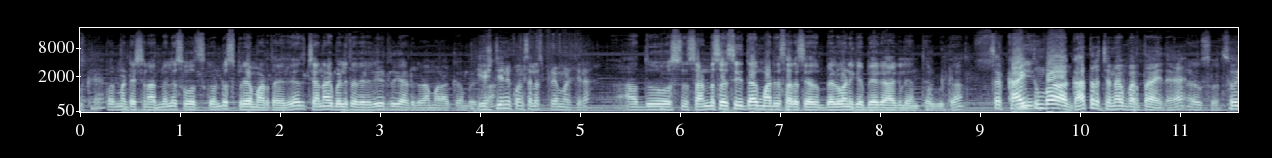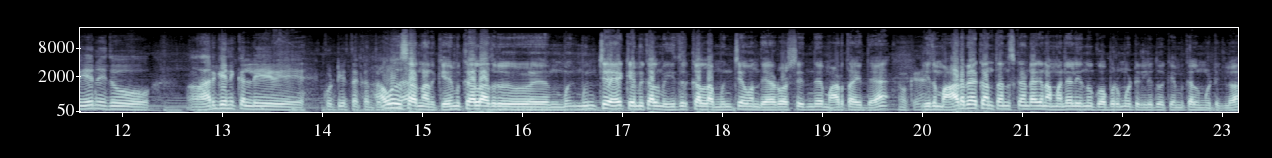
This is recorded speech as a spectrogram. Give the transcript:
ಓಕೆ ಫರ್ಮೆಂಟೇಷನ್ ಆದಮೇಲೆ ಸೋಸ್ಕೊಂಡು ಸ್ಪ್ರೇ ಮಾಡ್ತಾ ಇದ್ವಿ. ಅದು ಚೆನ್ನಾಗಿ ಬೆಳೀತದೆ. ಲೀಟ್ರಿಗೆ ಎರಡು ಗ್ರಾಮ್ ಹಾಕೊಂಡು ಎಷ್ಟು ದಿನಕ್ಕೆ ಒಂದ್ಸಲ ಸ್ಪ್ರೇ ಮಾಡ್ತೀರಾ? ಅದು ಸಣ್ಣ ಸಸಿ ಇದ್ದಾಗ ಮಾಡಿದೆ ಸರ್ ಅದು ಬೆಳವಣಿಗೆ ಬೇಗ ಆಗಲಿ ಅಂತ ಹೇಳ್ಬಿಟ್ಟು. ಸರ್ ಕಾಯಿ ತುಂಬಾ ಗಾತ್ರ ಚೆನ್ನಾಗಿ ಬರ್ತಾ ಇದೆ. ಸೊ ಏನು ಇದು ಆರ್ಗ್ಯಾನಿಕಲ್ಲಿ ಕೊಟ್ಟಿರ್ತಕ್ಕಂಥ ಹೌದು ಸರ್ ನಾನು ಕೆಮಿಕಲ್ ಆದರೂ ಮುಂಚೆ ಕೆಮಿಕಲ್ ಇದಕ್ಕಲ್ಲ ಮುಂಚೆ ಒಂದು ಎರಡು ವರ್ಷದ ಹಿಂದೆ ಮಾಡ್ತಾ ಇದ್ದೆ. ಇದು ಮಾಡ್ಬೇಕಂತ ಅನ್ಸ್ಕೊಂಡಾಗ ನಮ್ಮ ಮನೇಲಿ ಇನ್ನೂ ಗೊಬ್ಬರ ಮೂಟಿಗಳು ಇದು ಕೆಮಿಕಲ್ ಮುಟ್ಟಿಗ್ಲು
